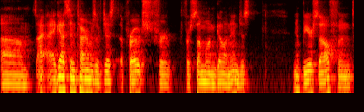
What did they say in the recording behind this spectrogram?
Um, so I, I, guess in terms of just approach for for someone going in, just you know, be yourself and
